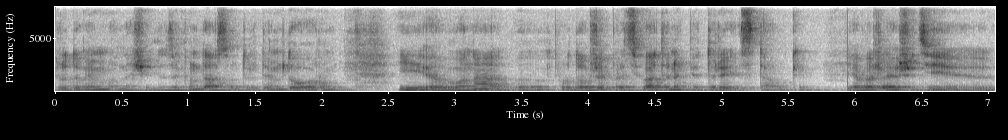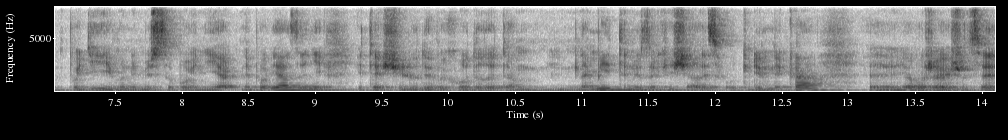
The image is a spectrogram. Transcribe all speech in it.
трудовим значить, законодавством, трудовим договором. І вона продовжує працювати на півтори ставки. Я вважаю, що ці події вони між собою ніяк не пов'язані, і те, що люди виходили там на мітинги, захищали свого керівника. е, Я вважаю, що це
